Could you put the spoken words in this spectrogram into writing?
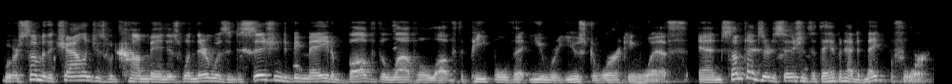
where some of the challenges would come in is when there was a decision to be made above the level of the people that you were used to working with. And sometimes they're decisions that they haven't had to make before,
